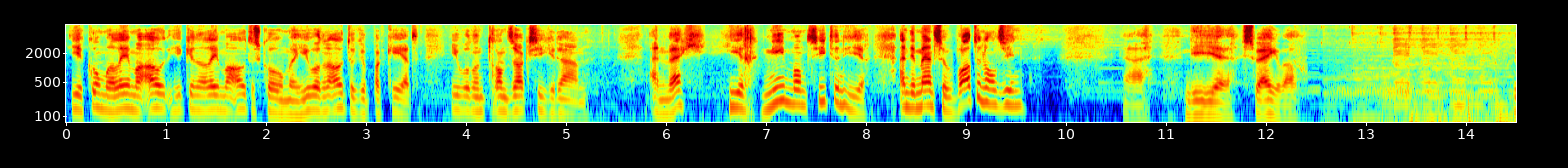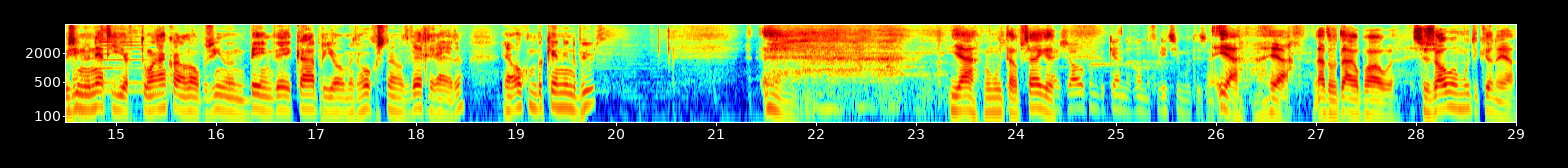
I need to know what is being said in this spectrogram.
Hier, komen alleen maar, au- hier kunnen alleen maar auto's komen. Hier wordt een auto geparkeerd. Hier wordt een transactie gedaan. En weg. Hier, niemand ziet hen hier. En de mensen wat hen al zien, ja, die eh, zwijgen wel. We zien nu net hier, toen we aankwamen lopen, zien we een BMW Cabrio met hoge snelheid wegrijden. Ja, ook een bekende in de buurt. Ja, we moeten daarop zeggen. Hij zou ook een bekende van de politie moeten zijn. Ja, ja, laten we het daarop houden. Ze zouden moeten kunnen, ja.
